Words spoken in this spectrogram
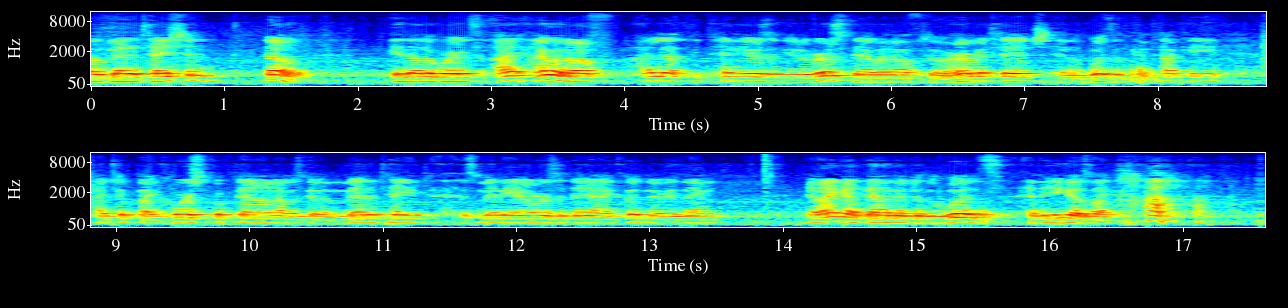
of meditation? No. In other words, I, I went off I left the 10 years of university, I went off to a hermitage in the woods of Kentucky. I took my course book down, I was going to meditate as many hours a day I could and everything. And I got down into the woods, and the ego's like, ha, ha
